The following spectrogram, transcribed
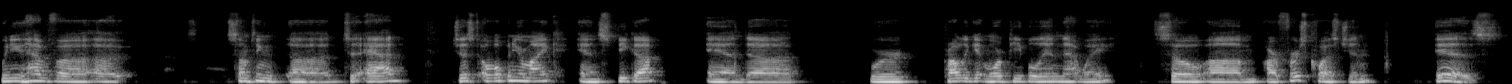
when you have uh, uh, something uh, to add, just open your mic and speak up, and uh, we're probably get more people in that way. So um, our first question is,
